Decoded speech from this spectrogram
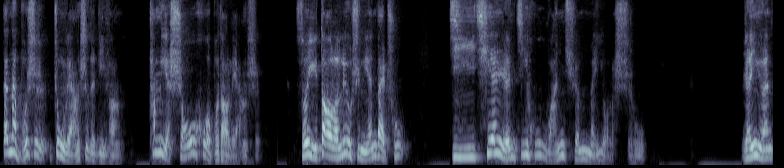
但那不是种粮食的地方，他们也收获不到粮食，所以到了六十年代初，几千人几乎完全没有了食物，人员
